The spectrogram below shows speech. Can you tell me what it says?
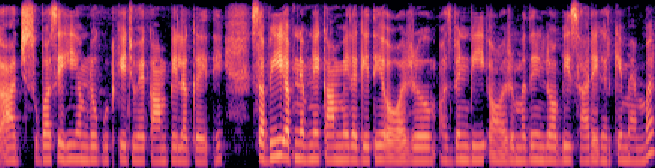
आज सुबह से ही हम लोग उठ के जो है काम पे लग गए थे। सभी अपने अपने काम में लगे थे और हस्बैंड भी और मदर इन लॉ भी सारे घर के मेंबर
